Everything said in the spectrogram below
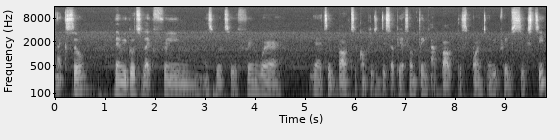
like so then we go to like frame let's go to frame where yeah it's about to completely disappear. Something about this point maybe frame 60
